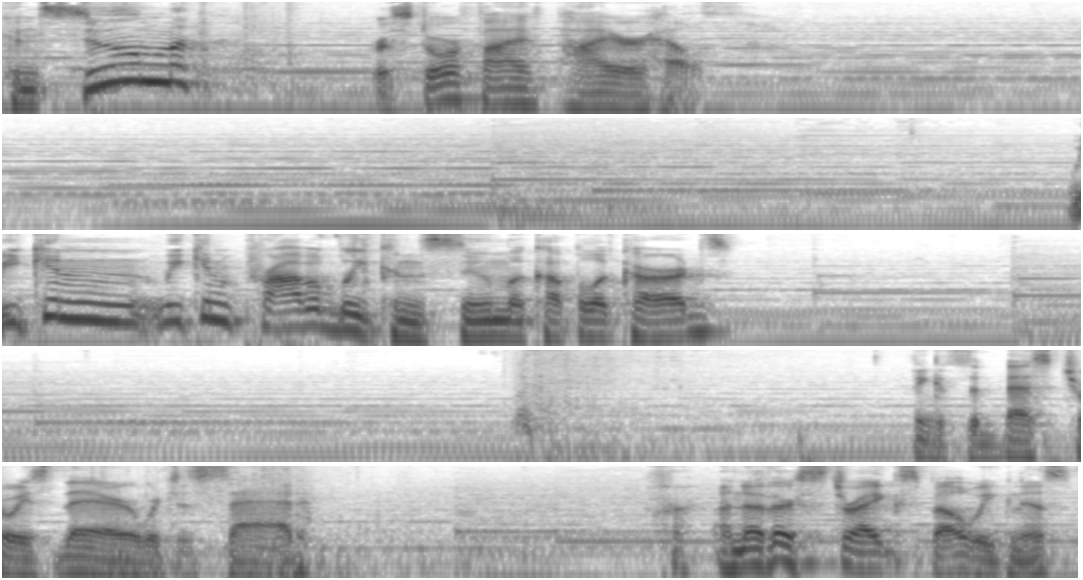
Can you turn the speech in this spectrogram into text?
Consume, restore 5 Pyre health. We can we can probably consume a couple of cards. I think it's the best choice there, which is sad. Another strike spell weakness.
